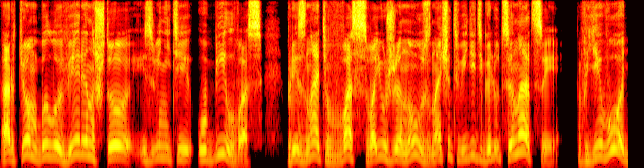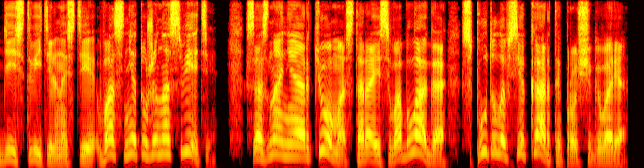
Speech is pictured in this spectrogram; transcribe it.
Артем был уверен, что, извините, убил вас. Признать в вас свою жену значит видеть галлюцинации. В его действительности вас нет уже на свете. Сознание Артема, стараясь во благо, спутало все карты, проще говоря.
